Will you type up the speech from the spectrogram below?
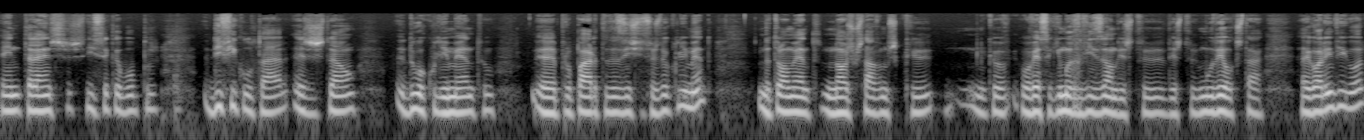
em tranches e isso acabou por dificultar a gestão do acolhimento eh, por parte das instituições de acolhimento. Naturalmente, nós gostávamos que, que, houvesse aqui uma revisão deste, deste modelo que está agora em vigor,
